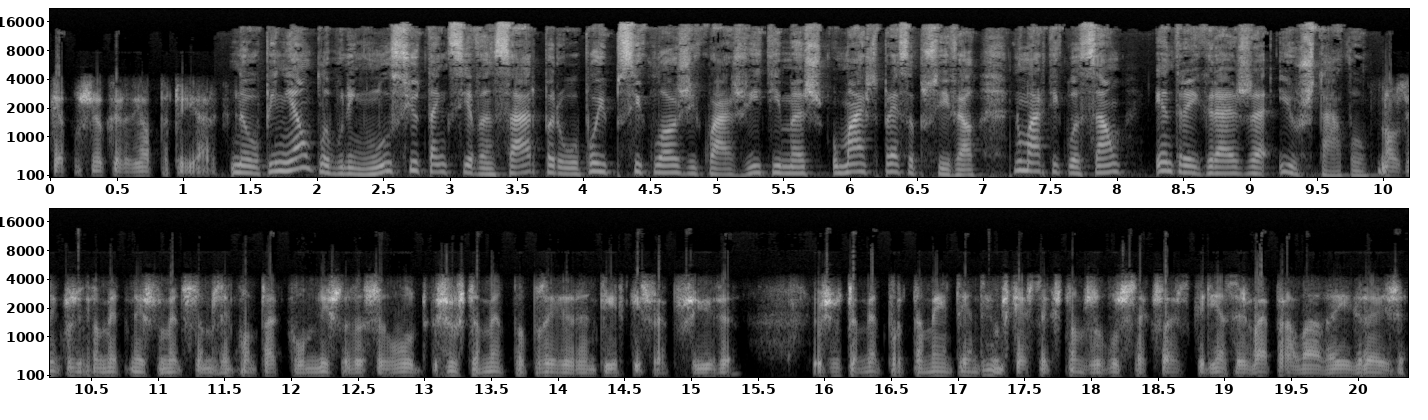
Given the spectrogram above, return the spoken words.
quer pelo Sr. Cardeal Patriarca. Na opinião Laborinho Lúcio, tem que se avançar para o apoio psicológico às vítimas o mais depressa possível, numa articulação entre a Igreja e o Estado. Nós, inclusivamente, neste momento estamos em contato com o Ministro da Saúde, justamente para poder garantir que isso é possível justamente porque também entendemos que esta questão dos abusos sexuais de crianças vai para lá da Igreja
